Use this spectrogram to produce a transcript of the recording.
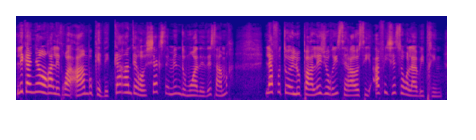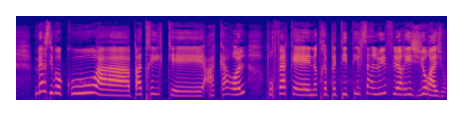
Les gagnants auront le droit à un bouquet de 40 euros chaque semaine du mois de décembre. La photo élue par les jurys sera aussi affichée sur la vitrine. Merci beaucoup à Patrick et à Carole pour faire que notre petite île Saint-Louis fleurisse jour à jour.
